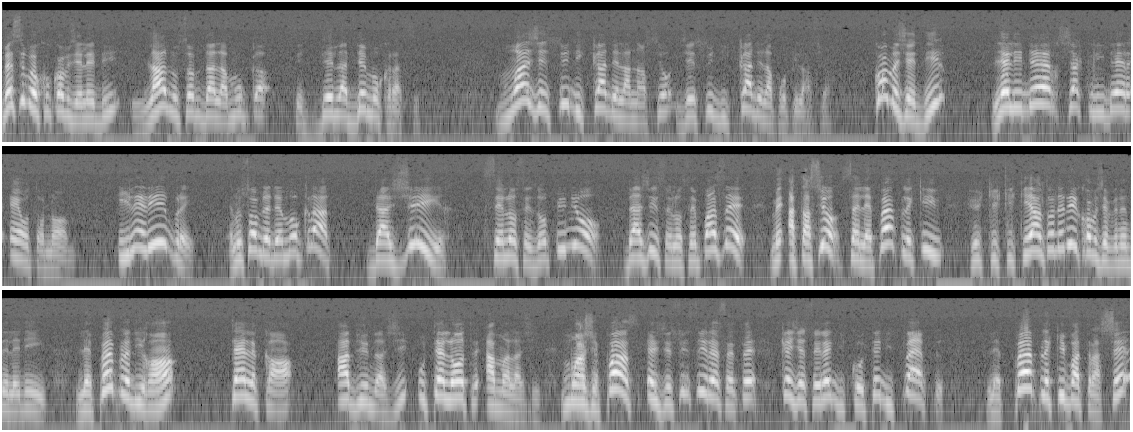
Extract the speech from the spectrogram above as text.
Merci beaucoup, comme je l'ai dit. Là, nous sommes dans la Mouka, c'est de la démocratie. Moi, je suis du cas de la nation, je suis du cas de la population. Comme j'ai dit, les leaders, chaque leader est autonome. Il est libre, et nous sommes des démocrates, d'agir selon ses opinions, d'agir selon ses passés. Mais attention, c'est le peuple qui, qui, est en train de dire, comme je venais de le dire. Le peuple dira, tel cas a bien agi ou tel autre a mal agi. Moi, je pense et je suis sûr et certain que je serai du côté du peuple. Le peuple qui va tracer,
